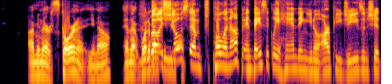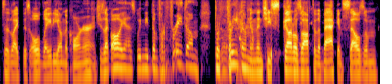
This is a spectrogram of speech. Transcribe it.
I mean, they're storing it, you know? And that what about well, it the, shows them pulling up and basically handing, you know, RPGs and shit to like this old lady on the corner. And she's like, oh, yes, we need them for freedom, for freedom. And then she scuttles off to the back and sells them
